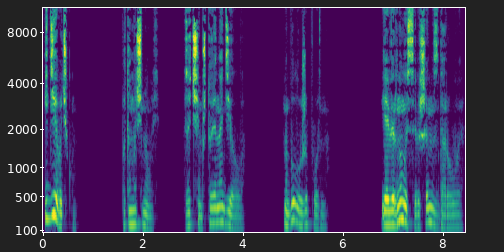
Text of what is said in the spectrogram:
И девочку. Потом очнулась. Зачем? Что я наделала? Но было уже поздно. Я вернулась совершенно здоровая.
